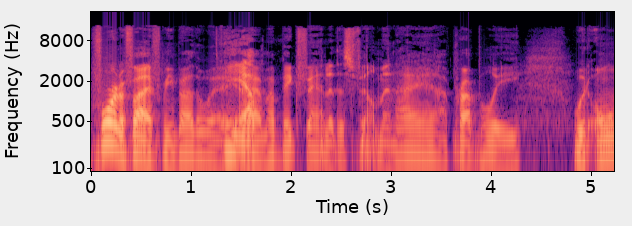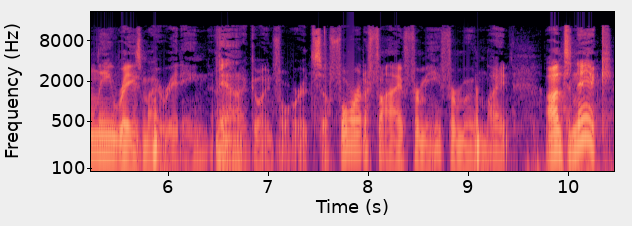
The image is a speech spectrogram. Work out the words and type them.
Four out of five for me, by the way. Yep. I'm a big fan of this film, and I uh, probably would only raise my rating uh, Yeah. going forward. So four out of five for me for Moonlight. On to Nick,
